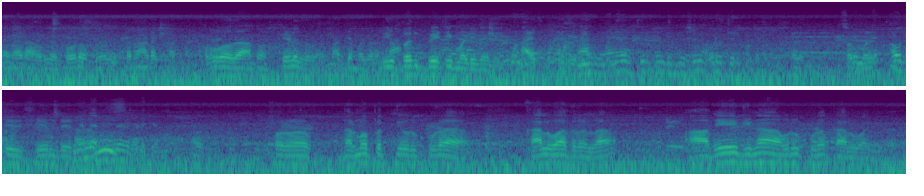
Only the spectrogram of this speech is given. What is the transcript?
ಏನಾರ ಅವ್ರಿಗೆ ಗೌರವ ಕೊಡೋದು ಕರ್ನಾಟಕ ಕೊಡ್ಬೋದಾ ಅಂತ ಒಂದು ಕೇಳಿದ್ರು ಮಾಧ್ಯಮದಲ್ಲಿ ನೀವು ಬಂದು ಭೇಟಿ ಮಾಡಿದ್ದೀನಿ ಆಯ್ತು ಸೇಮ್ ಡೇ ಅವರ ಧರ್ಮಪತ್ನಿಯವರು ಕೂಡ ಕಾಲುವಾದ್ರಲ್ಲ, ಅದೇ ದಿನ ಅವರು ಕೂಡ ಕಾಲುವಾಗಿದ್ದಾರೆ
